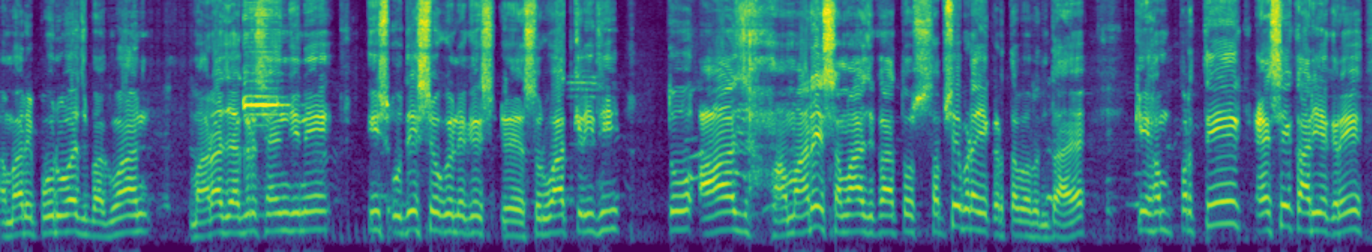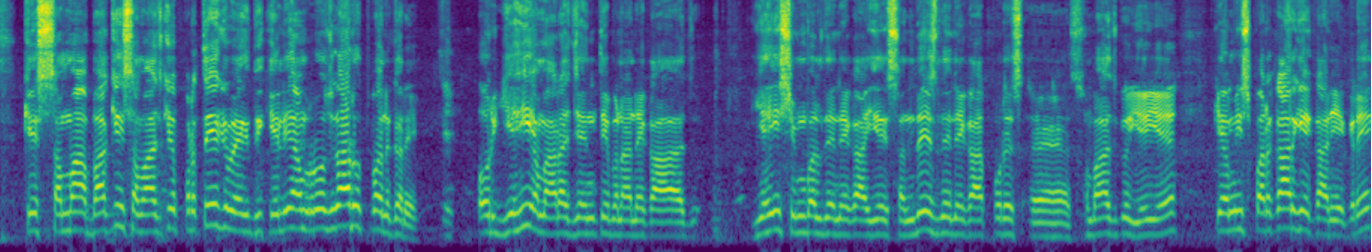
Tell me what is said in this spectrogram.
हमारे पूर्वज भगवान महाराज अग्रसेन जी ने इस उद्देश्य को लेकर शुरुआत करी थी। तो आज हमारे समाज का तो सबसे बड़ा ये कर्तव्य बनता है कि हम प्रत्येक ऐसे कार्य करें कि समा, बाकी समाज के प्रत्येक व्यक्ति के लिए हम रोज़गार उत्पन्न करें। और यही हमारा जयंती बनाने का आज, यही सिंबल देने का ये संदेश देने का पूरे समाज को यही है कि हम इस प्रकार के कार्य करें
